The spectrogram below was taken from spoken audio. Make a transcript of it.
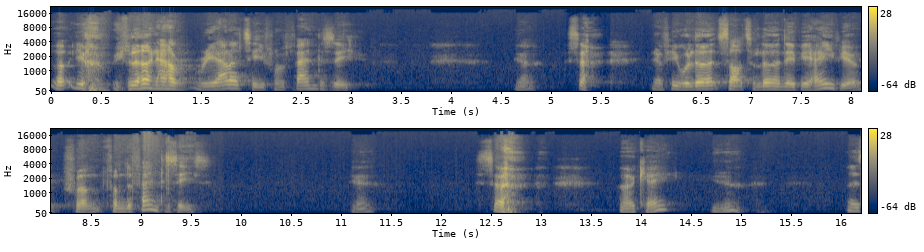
but you, we learn our reality from fantasy. Yeah. So, you know, people learn, start to learn their behavior from, from the fantasies. Yeah. So, okay, you know,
